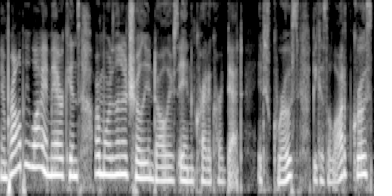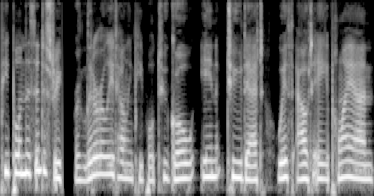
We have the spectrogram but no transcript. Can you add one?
and probably why Americans are more than a trillion dollars in credit card debt. It's gross because a lot of gross people in this industry are literally telling people to go into debt without a plan.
